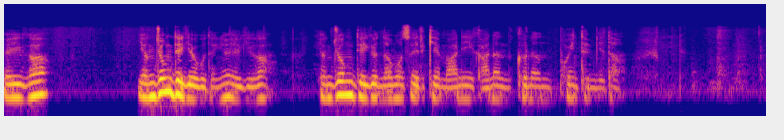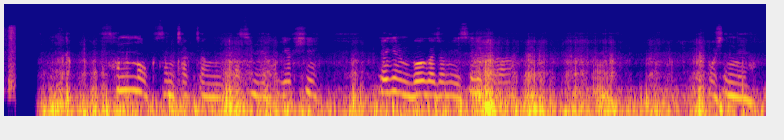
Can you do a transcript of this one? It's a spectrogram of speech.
여기가 영종대교거든요. 여기가 영종대교 넘어서 이렇게 많이 가는 그런 포인트입니다. 삼목 선 착장 같습니다. 역시 여기는 뭐가 좀 있으니까 오셨네요.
